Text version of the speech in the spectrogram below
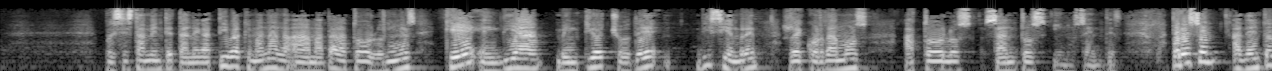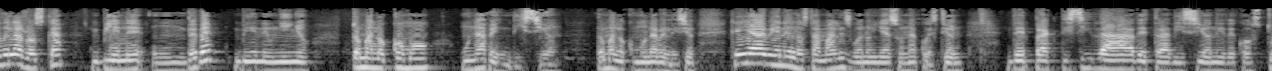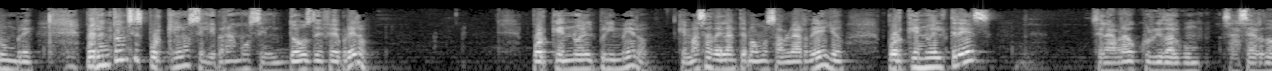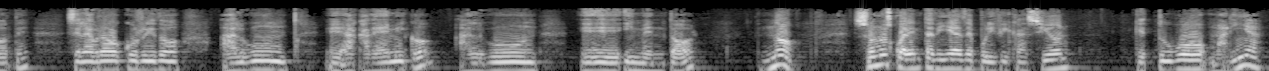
pues esta mente tan negativa que manda a matar a todos los niños que el día 28 de diciembre recordamos a todos los santos inocentes. Por eso, adentro de la rosca viene un bebé, viene un niño. Tómalo como una bendición. Tómalo como una bendición. Que ya vienen los tamales, bueno, ya es una cuestión de practicidad, de tradición y de costumbre. Pero entonces, ¿por qué lo celebramos el 2 de febrero? ¿Por qué no el primero? Que más adelante vamos a hablar de ello. ¿Por qué no el 3? ¿Se le habrá ocurrido a algún sacerdote? ¿Se le habrá ocurrido a algún eh, académico? ¿Algún eh, inventor? No, son los 40 días de purificación que tuvo María.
